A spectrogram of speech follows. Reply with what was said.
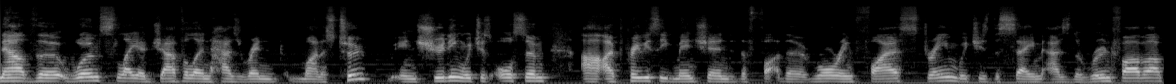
Now, the Wyrmslayer Javelin has Rend minus two in shooting, which is awesome. Uh, I've previously mentioned the the Roaring Fire Stream, which is the same as the Rune Father.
